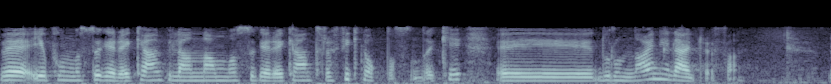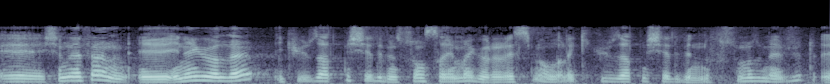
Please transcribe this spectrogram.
ve yapılması gereken, planlanması gereken trafik noktasındaki e, durumlar nelerdir efendim? Ee, şimdi efendim e, İnegöl'de 267 bin son sayıma göre resmi olarak 267 bin nüfusumuz mevcut. E,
